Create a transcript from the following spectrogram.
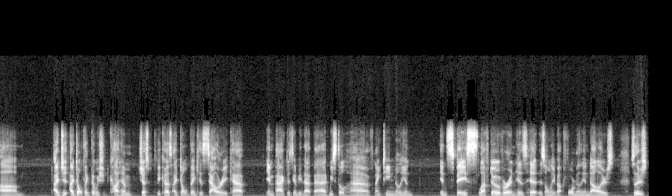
Um, I, ju- I don't think that we should cut him just because I don't think his salary cap impact is going to be that bad. We still have 19 million in space left over, and his hit is only about four million dollars. So there's,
